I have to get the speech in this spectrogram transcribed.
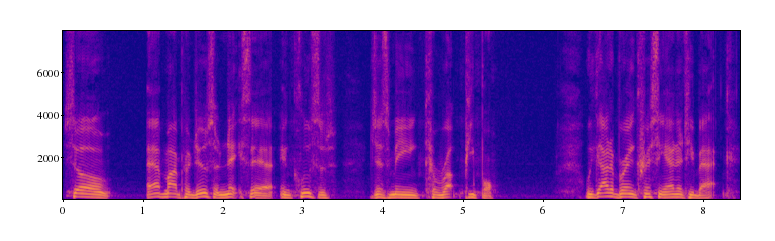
So, as my producer Nick said, inclusive just mean corrupt people. We got to bring Christianity back.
